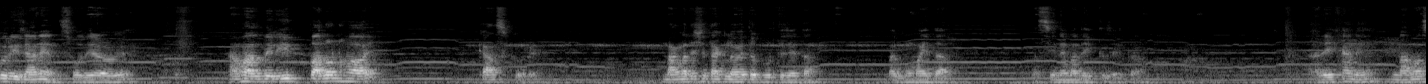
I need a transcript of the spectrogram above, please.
করি জানেন সৌদি আরবে? আমাদের ঈদ পালন হয় কাজ করে। বাংলাদেশে থাকলে হয়তো ঘুরতে যেতাম বা ঘুমাইতাম বা সিনেমা দেখতে যেতাম। আর এখানে নামাজ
